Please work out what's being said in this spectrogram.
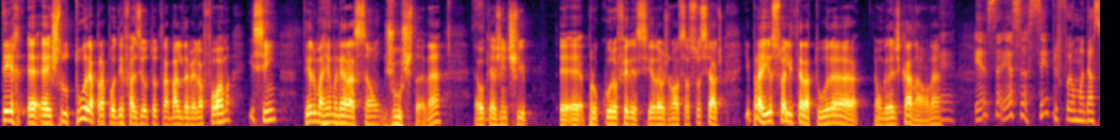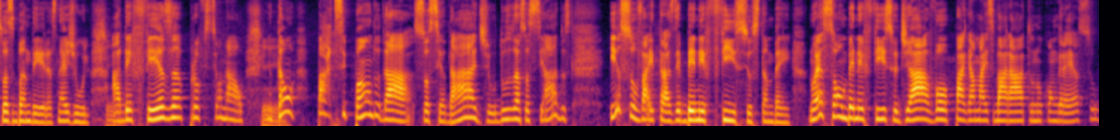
ter é, é, estrutura para poder fazer o teu trabalho da melhor forma e sim ter uma remuneração justa, né? É o que a gente é, é, procura oferecer aos nossos associados. E para isso a literatura é um grande canal, né? É. Essa, essa sempre foi uma das suas bandeiras, né, Júlio? Sim. A defesa profissional. Sim. Então, participando da sociedade, dos associados, isso vai trazer benefícios também. Não é só um benefício de, ah, vou pagar mais barato no Congresso.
